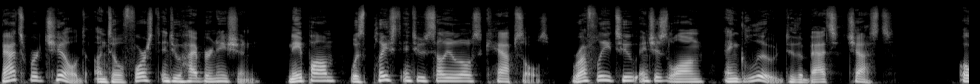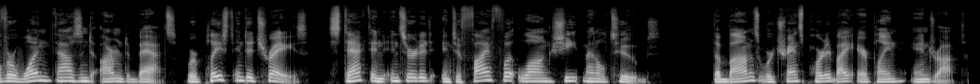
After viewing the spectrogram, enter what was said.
Bats were chilled until forced into hibernation. Napalm was placed into cellulose capsules, roughly 2 inches long, and glued to the bats' chests. Over 1,000 armed bats were placed into trays, stacked and inserted into 5 foot long sheet metal tubes. The bombs were transported by airplane and dropped.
